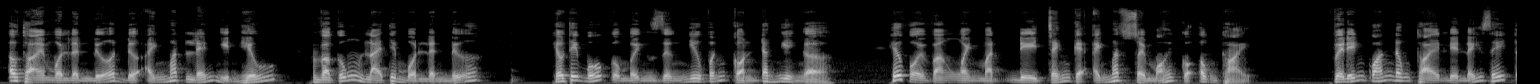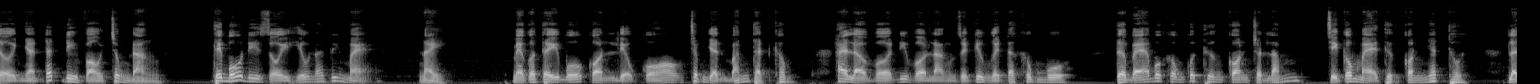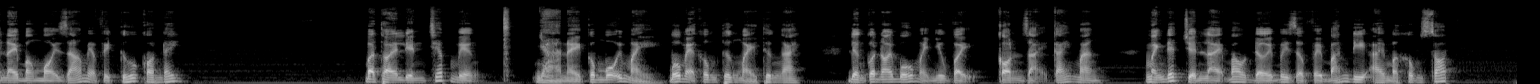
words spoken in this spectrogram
Ông Thoại một lần nữa đưa ánh mắt lén nhìn Hiếu và cũng lại thêm một lần nữa, Hiếu thấy bố của mình dường như vẫn còn đang nghi ngờ. Hiếu vội vàng ngoảnh mặt đi tránh cái ánh mắt xoay mói của ông Thoại. Về đến quán, ông Thoại liền lấy giấy tờ nhà đất đi vào trong đằng Thấy bố đi rồi, Hiếu nói với mẹ, Này, Mẹ có thấy bố con liệu có chấp nhận bán thật không? Hay là vợ đi vào làng rồi kêu người ta không mua? Từ bé bố không có thương con cho lắm, Chỉ có mẹ thương con nhất thôi. Lần này bằng mọi giá mẹ phải cứu con đấy. Bà Thoại liền chép miệng. Nhà này có mỗi mày, bố mẹ không thương mày thương ai. Đừng có nói bố mày như vậy, con dại cái mang. Mảnh đất truyền lại bao đời bây giờ phải bán đi ai mà không sót.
